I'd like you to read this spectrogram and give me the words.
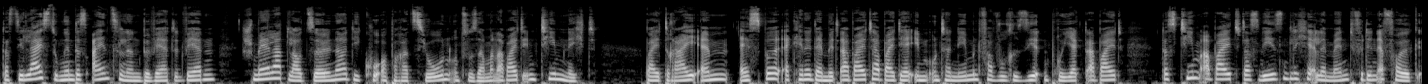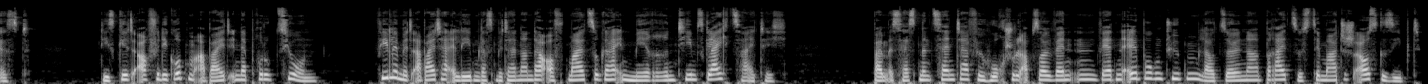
Dass die Leistungen des Einzelnen bewertet werden, schmälert laut Söllner die Kooperation und Zusammenarbeit im Team nicht. Bei 3M Espe erkenne der Mitarbeiter bei der im Unternehmen favorisierten Projektarbeit, dass Teamarbeit das wesentliche Element für den Erfolg ist. Dies gilt auch für die Gruppenarbeit in der Produktion. Viele Mitarbeiter erleben das Miteinander oftmals sogar in mehreren Teams gleichzeitig. Beim Assessment Center für Hochschulabsolventen werden Ellbogentypen laut Söllner bereits systematisch ausgesiebt.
